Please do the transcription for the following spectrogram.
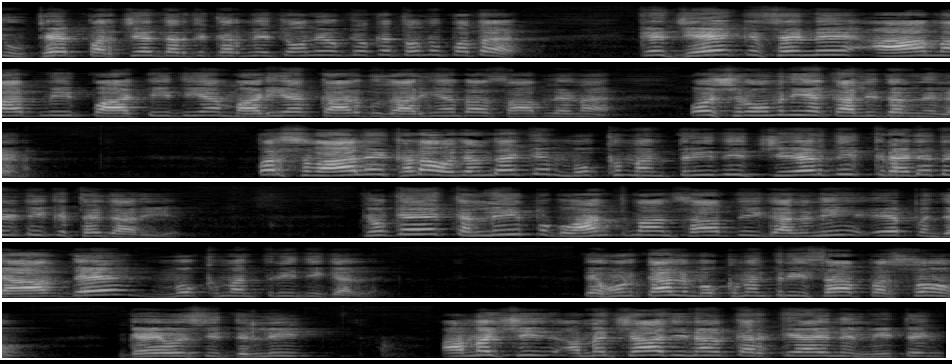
ਝੂਠੇ ਪਰਚੇ ਦਰਜ ਕਰਨੇ ਚਾਹੁੰਦੇ ਹੋ, ਕਿਉਂਕਿ ਤੁਹਾਨੂੰ ਪਤਾ ਹੈ ਕਿ ਜੇ ਕਿਸੇ ਨੇ ਆਮ ਆਦਮੀ ਪਾਰਟੀ ਦੀਆਂ ਮਾੜੀਆਂ ਕਾਰਗੁਜ਼ਾਰੀਆਂ ਦਾ ਹਿਸਾਬ ਲੈਣਾ ਉਹ ਸ਼੍ਰੋਮਣੀ ਅਕਾਲੀ ਦਲ ਨੇ ਲੈਣਾ ਪਰ ਸਵਾਲ ਇਹ ਖੜਾ ਹੋ ਜਾਂਦਾ ਕਿ ਮੁੱਖ ਮੰਤਰੀ ਦੀ ਚੇਅਰ ਦੀ ਕ੍ਰੈਡੀਬਿਲਟੀ ਕਿੱਥੇ ਜਾ ਰਹੀ ਹੈ? ਕਿਉਂਕਿ ਇਹ ਕੱਲੀ ਭਗਵੰਤ ਮਾਨ ਸਾਹਿਬ ਦੀ ਗੱਲ ਨਹੀਂ, ਇਹ ਪੰਜਾਬ ਦੇ ਮੁੱਖ ਮੰਤਰੀ ਦੀ ਗੱਲ ਹੈ। ਤੇ ਹੁਣ ਕੱਲ ਮੁੱਖ ਮੰਤਰੀ ਸਾਹਿਬ ਪਰਸੋਂ ਗਏ ਹੋਏ ਸੀ ਦਿੱਲੀ। ਅਮਿਤ ਅਮਿਤ ਸ਼ਾਹ ਜੀ ਨਾਲ ਕਰਕੇ ਆਏ ਨੇ ਮੀਟਿੰਗ।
